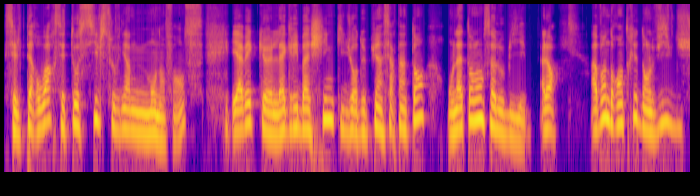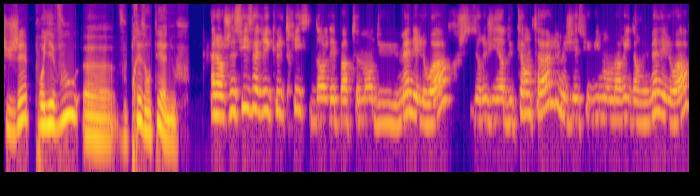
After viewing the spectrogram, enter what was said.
c'est le terroir, c'est aussi le souvenir de mon enfance. Et avec euh, l'agribashing qui dure depuis un certain temps, on a tendance à l'oublier. Alors, avant de rentrer dans le vif du sujet, pourriez-vous euh, vous présenter à nous? Alors, je suis agricultrice dans le département du Maine-et-Loire. Je suis originaire du Cantal, mais j'ai suivi mon mari dans le Maine-et-Loire.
